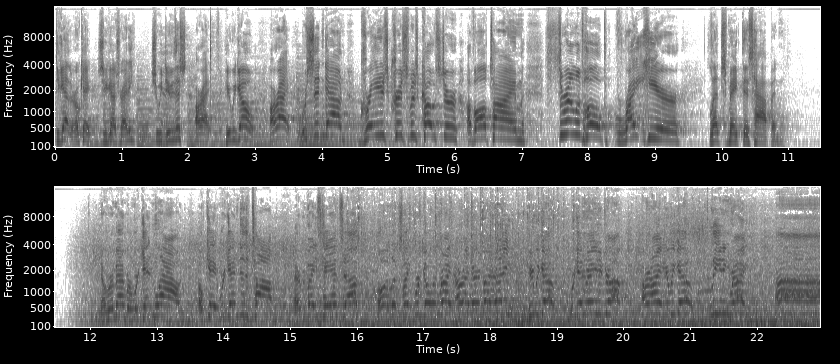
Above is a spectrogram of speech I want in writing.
together. Okay, so you guys ready? Should we do this? All right, here we go. All right, we're sitting down. Greatest Christmas coaster of all time. Thrill of hope right here. Let's make this happen. Now remember, we're getting loud. Okay, we're getting to the top. Everybody's hands up. Oh, it looks like we're going right. All right, everybody ready? Here we go. We're getting ready to drop. All right, here we go. Leaning right. Ah!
